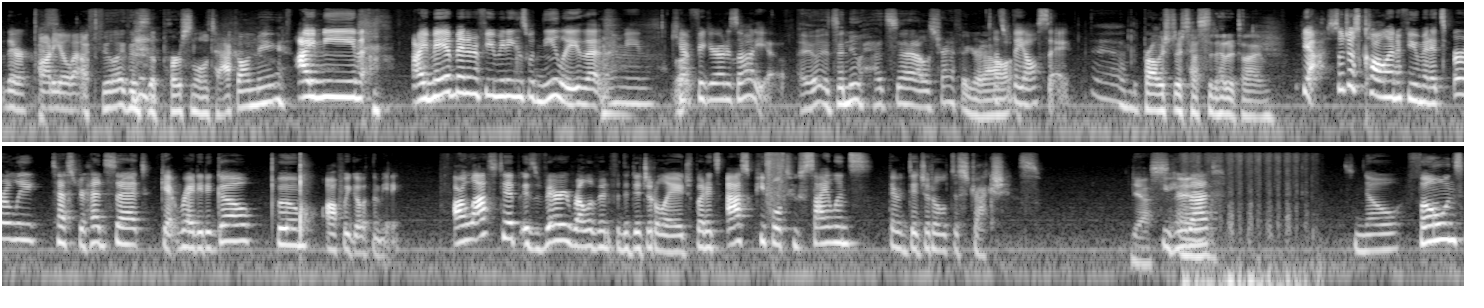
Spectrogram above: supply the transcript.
their audio I out. I feel like this is a personal attack on me. I mean, I may have been in a few meetings with Neely that, I mean, can't Well- figure out his audio. It's a new headset. I was trying to figure it out. That's what they all say. Eh, probably should have tested ahead of time. Yeah, so just call in a few minutes early, test your headset, get ready to go. Boom, off we go with the meeting. Our last tip is very relevant for the digital age, but it's ask people to silence their digital distractions. Yes. You hear that? It's no phones,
